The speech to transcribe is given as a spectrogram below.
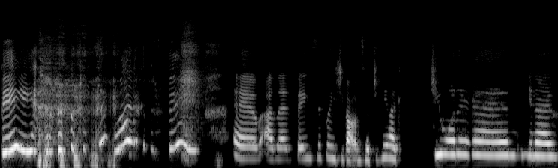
be? why could this be? Um, and then basically she got in touch with me like, do you want to, um, you know,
